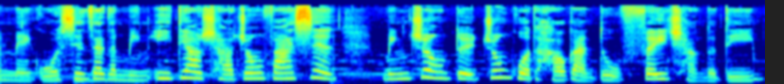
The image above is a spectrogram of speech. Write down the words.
美国现在的民意调查中发现，民众对中国的好感度非常的低。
